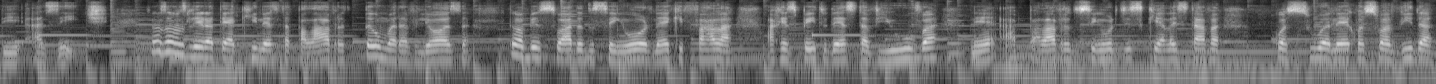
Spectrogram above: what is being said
de azeite. Nós vamos ler até aqui nesta palavra tão maravilhosa, tão abençoada do Senhor, né, que fala a respeito desta viúva, né? A palavra do Senhor diz que ela estava com a sua, né, com a sua vida,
